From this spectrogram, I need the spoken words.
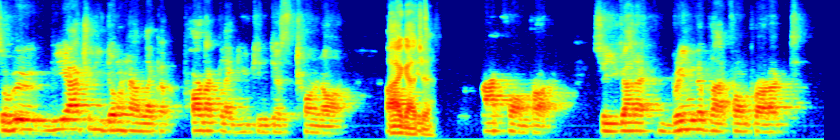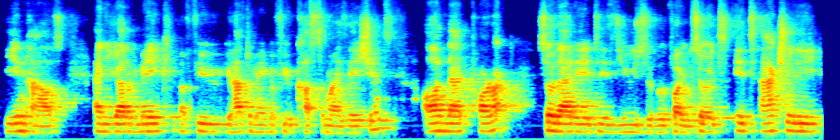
So we we actually don't have like a product like you can just turn on. Um, I gotcha. Platform product. So you gotta bring the platform product in house, and you gotta make a few. You have to make a few customizations on that product so that it is usable for you. So it's it's actually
